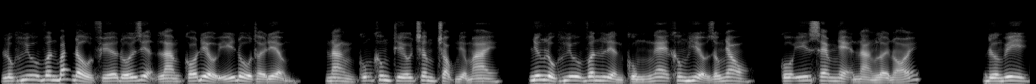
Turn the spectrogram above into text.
Lục Hưu Vân bắt đầu phía đối diện làm có điều ý đồ thời điểm, nàng cũng không thiếu châm chọc niệm ai, nhưng Lục Hưu Vân liền cùng nghe không hiểu giống nhau, cố ý xem nhẹ nàng lời nói. Đường vi,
